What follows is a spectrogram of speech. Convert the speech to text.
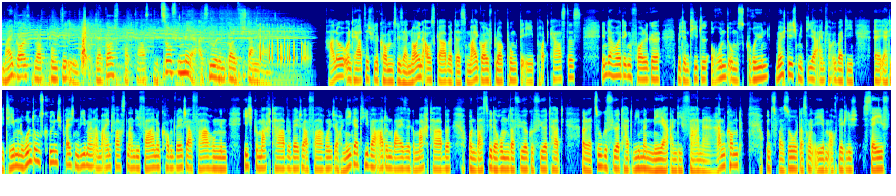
mygolfblog.de, der Golf-Podcast mit so viel mehr als nur dem Golfstandard. Hallo und herzlich willkommen zu dieser neuen Ausgabe des mygolfblog.de Podcastes. In der heutigen Folge mit dem Titel Rund ums Grün möchte ich mit dir einfach über die, äh, ja, die Themen rund ums Grün sprechen, wie man am einfachsten an die Fahne kommt, welche Erfahrungen ich gemacht habe, welche Erfahrungen ich auch negativer Art und Weise gemacht habe und was wiederum dafür geführt hat oder dazu geführt hat, wie man näher an die Fahne rankommt. Und zwar so, dass man eben auch wirklich safe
